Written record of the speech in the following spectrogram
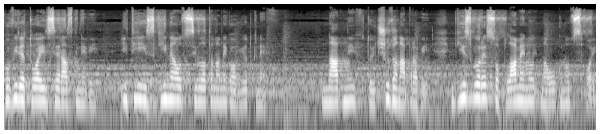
го виде тоа и се разгневи, и тие изгина од силата на неговиот гнев над нив тој чудо направи, ги изгоре со пламенот на огнот свој.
